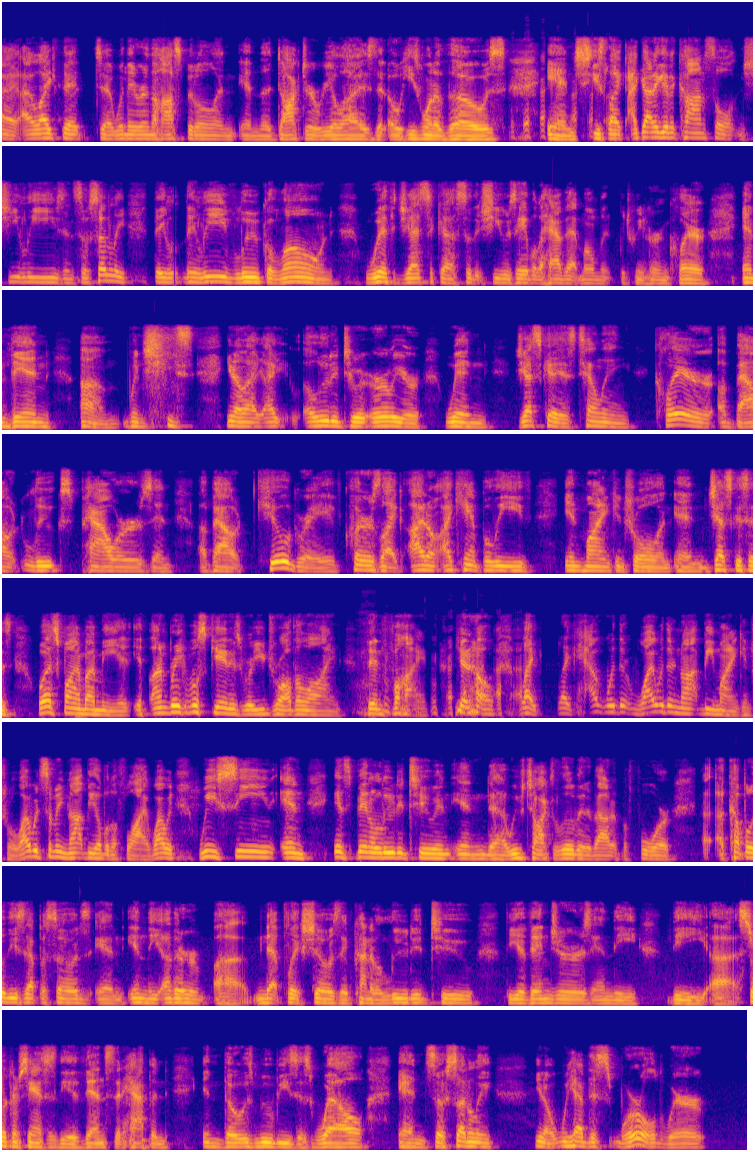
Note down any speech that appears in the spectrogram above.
I, I like that uh, when they were in the hospital and, and the doctor realized that oh he's one of those, and she's like I got to get a consult, and she leaves, and so suddenly they they leave Luke alone with Jessica so that she was able to have that moment between her and Claire, and then um, when she's you know I, I alluded to it earlier when Jessica is telling Claire about Luke's powers and about Kilgrave, Claire's like, I don't, I can't believe in mind control, and and Jessica says, well, that's fine by me. If unbreakable skin is where you draw the line, then fine. you know, like like how would there? Why would there not be mind control? Why would somebody not be able to fly? Why would we've seen and it's been alluded to in in uh, we've talked a little bit about it before. A, a couple of these episodes and in the other uh, Netflix shows, they've kind of alluded to the Avengers and the the uh, circumstances, the events that happened in those movies as well. And so suddenly, you know, we have this world where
